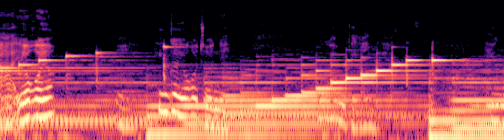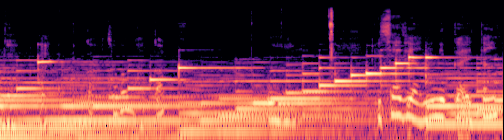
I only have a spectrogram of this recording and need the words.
아, 요거요? 어, 흰거 요거 좋네. 요거 하면 되겠네. 흰 거. 아, 볼까? 저건 할까? 음, 비싸지 않으니까 일단,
